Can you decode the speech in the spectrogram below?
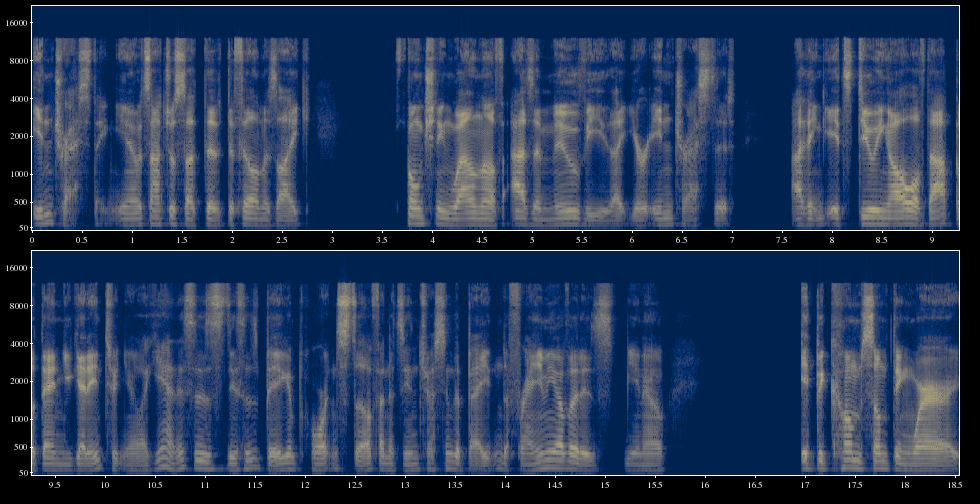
interesting. You know, it's not just that the, the film is like functioning well enough as a movie that you're interested. I think it's doing all of that, but then you get into it and you're like, yeah, this is this is big, important stuff, and it's interesting debate, and the framing of it is, you know, it becomes something where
